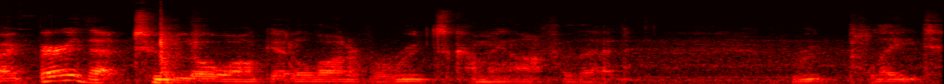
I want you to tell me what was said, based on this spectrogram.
If I bury that too low, I'll get a lot of roots coming off of that root plate.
